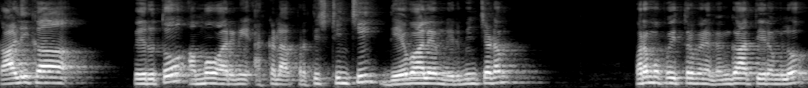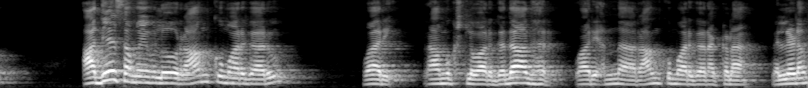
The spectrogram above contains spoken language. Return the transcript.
కాళికా పేరుతో అమ్మవారిని అక్కడ ప్రతిష్ఠించి దేవాలయం నిర్మించడం. పరమ పవిత్రమైన గంగా తీరంలో. అదే సమయంలో రామ్ కుమార్ గారు వారి రామకృష్ణ వారు గదాధర్ వారి అన్న రామ్ కుమార్ గారు అక్కడ వెళ్ళడం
